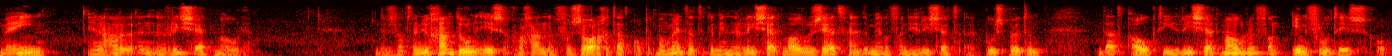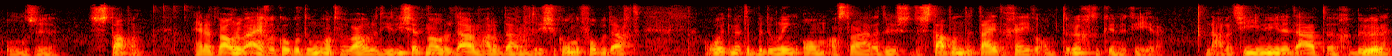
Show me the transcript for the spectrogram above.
Main. En dan hadden we een reset mode. Dus wat we nu gaan doen is, we gaan ervoor zorgen dat op het moment dat ik hem in de reset mode zet, hè, door middel van die reset eh, push button, dat ook die reset mode van invloed is op onze stappen. En dat wouden we eigenlijk ook al doen, want we wouden die reset daarom hadden we daar ook 3 seconden voor bedacht. Ooit met de bedoeling om als het ware dus de stappen de tijd te geven om terug te kunnen keren. Nou, dat zie je nu inderdaad uh, gebeuren.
